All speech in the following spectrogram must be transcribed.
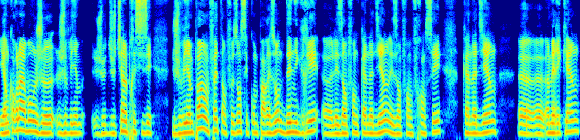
Et encore là, bon, je, viens, je, tiens à le préciser. Je viens pas, en fait, en faisant ces comparaisons, dénigrer euh, les enfants canadiens, les enfants français, canadiens, euh, euh, américains,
